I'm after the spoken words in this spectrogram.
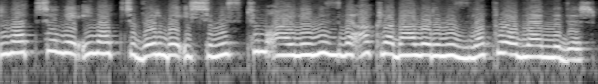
İnatçı ve inatçıdır ve işiniz tüm aileniz ve akrabalarınızla problemlidir.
